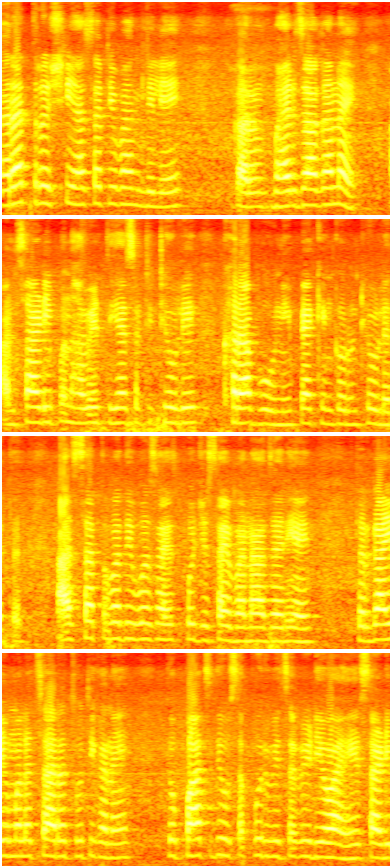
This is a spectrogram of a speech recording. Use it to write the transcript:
घरात रशी ह्यासाठी बांधलेली आहे. कारण बाहेर जागा नाही. आणि साडी पण हवेत ह्यासाठी ठेवले. खराब होऊ नये पॅकिंग करून ठेवल्या तर. आज सातवा दिवस आहे. पूजे साहेबांना आजारी आहेत. तर गायी मला चारत होती का नाही? तो पाच दिवसापूर्वीचा व्हिडिओ आहे साडी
